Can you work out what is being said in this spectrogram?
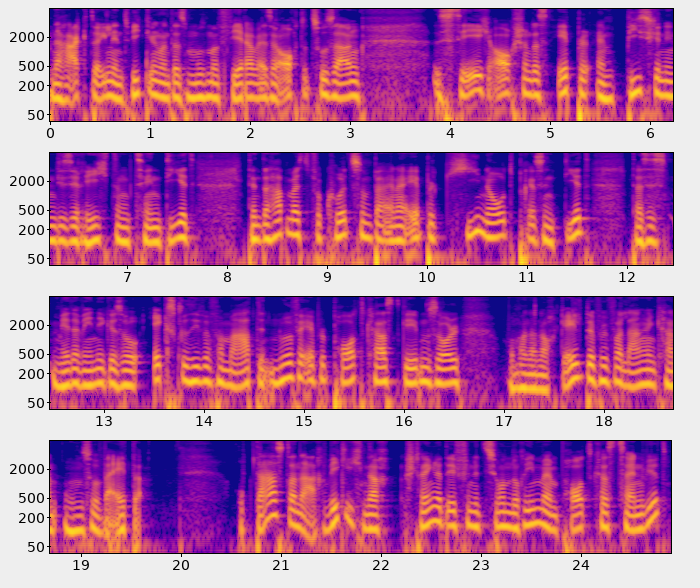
Nach aktuellen Entwicklungen, und das muss man fairerweise auch dazu sagen, sehe ich auch schon, dass Apple ein bisschen in diese Richtung tendiert. Denn da haben wir jetzt vor kurzem bei einer Apple Keynote präsentiert, dass es mehr oder weniger so exklusive Formate nur für Apple Podcast geben soll, wo man dann auch Geld dafür verlangen kann und so weiter. Ob das danach wirklich nach strenger Definition noch immer ein Podcast sein wird,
